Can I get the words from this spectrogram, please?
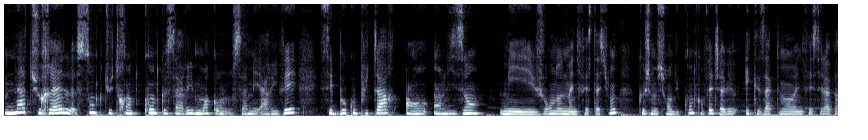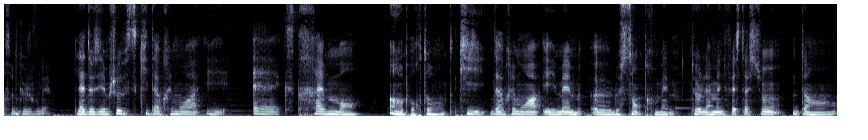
naturelle, sans que tu te rendes compte que ça arrive. Moi, quand ça m'est arrivé, c'est beaucoup plus tard, en, lisant mes journaux de manifestation, que je me suis rendu compte qu'en fait, j'avais exactement manifesté la personne que je voulais. La deuxième chose qui, d'après moi, est extrêmement importante qui, d'après moi, est même euh, le centre même de la manifestation d'un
